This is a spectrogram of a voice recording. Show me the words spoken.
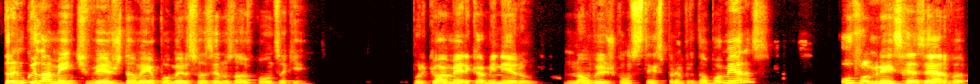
tranquilamente vejo também o Palmeiras fazendo os nove pontos aqui. Porque o América Mineiro não vejo consistência para enfrentar o Palmeiras. O Fluminense reserva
